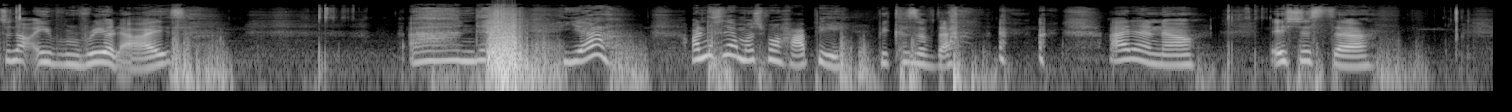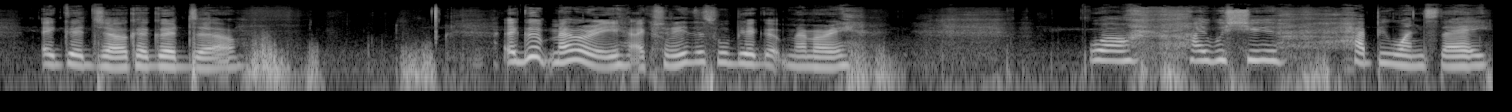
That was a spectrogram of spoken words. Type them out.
to not even realize. And yeah, honestly, I'm much more happy because of that. I don't know. It's just uh, a good joke, a good. Uh, a good memory actually this will be a good memory well i wish you happy wednesday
